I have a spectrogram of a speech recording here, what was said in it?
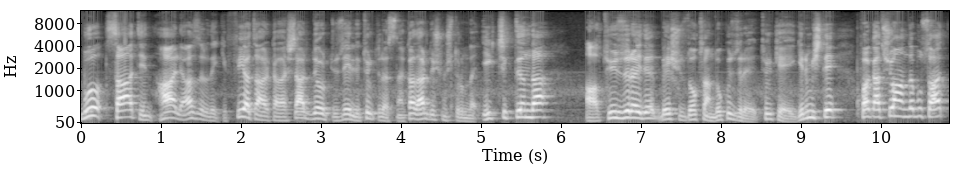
Bu saatin hali hazırdaki fiyatı arkadaşlar 450 Türk Lirasına kadar düşmüş durumda. İlk çıktığında 600 liraydı. 599 liraya Türkiye'ye girmişti. Fakat şu anda bu saat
